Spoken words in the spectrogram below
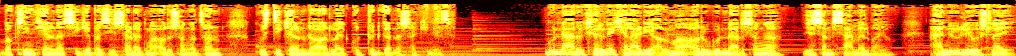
बक्सिङ खेल्न सिकेपछि सडकमा अरूसँग झन कुस्ती खेल्न र अरूलाई कुटपिट गर्न सकिनेछ। गुण्डाहरू खेल्ने खेलाडी हलमा अरू गुण्डाहरूसँग जेसन सामेल भयो। आन्ड्रुले उसलाई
